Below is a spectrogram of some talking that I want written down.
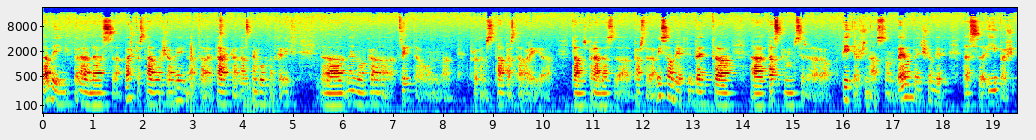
dabīgi parādās uh, pašpastāvošā veidā. Tā, tā ir kā tas nebūtu atkarīgs uh, ne no kā cita. Un, uh, protams, tā pastāv arī uh, tā mums parādās pārstāvā objekti, bet tas, ka mums ir pieķeršanās un pēc tas īpaši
